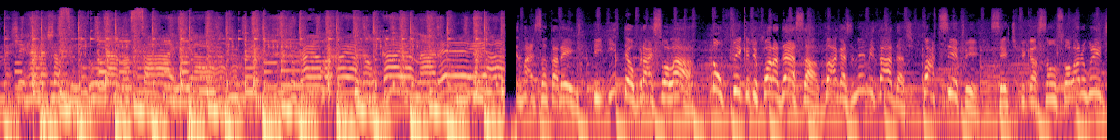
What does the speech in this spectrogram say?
Mexe, remexe a cintura na saia. Não caia, não caia, não caia na areia. Mais Santarém e Intelbras Solar. Não fique de fora dessa. Vagas limitadas. Participe. Certificação Solar no Grid.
